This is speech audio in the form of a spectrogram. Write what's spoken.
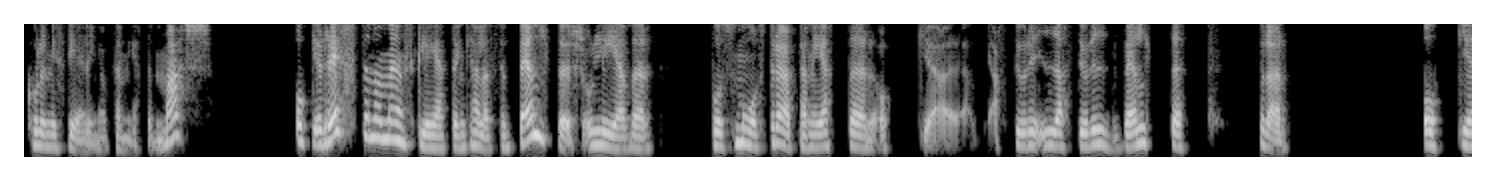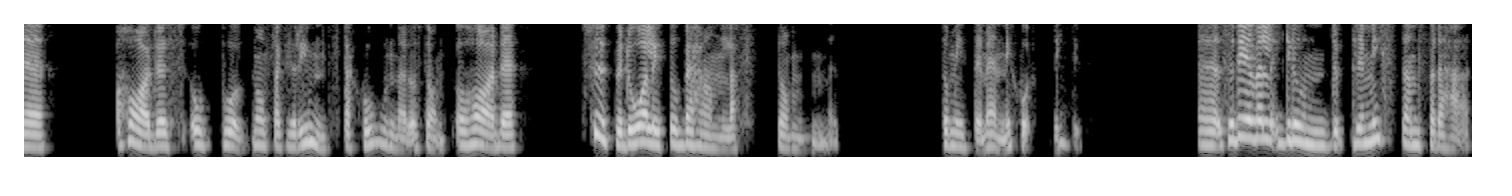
kolonisering av planeten Mars. Och resten av mänskligheten kallas för belters och lever på små ströplaneter och eh, asteroid, i asteroidbältet sådär. Och eh, har det och på någon slags rymdstationer och sånt och har det superdåligt och behandlas som de inte är människor riktigt. Eh, Så det är väl grundpremissen för det här.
